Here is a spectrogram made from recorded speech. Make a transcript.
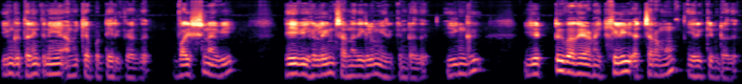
இங்கு தனித்தனியே அமைக்கப்பட்டிருக்கிறது. வைஷ்ணவி தேவிகளின் சன்னதிகளும் இருக்கின்றது. இங்கு எட்டு வகையான கிளி அச்சரமும் இருக்கின்றது.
